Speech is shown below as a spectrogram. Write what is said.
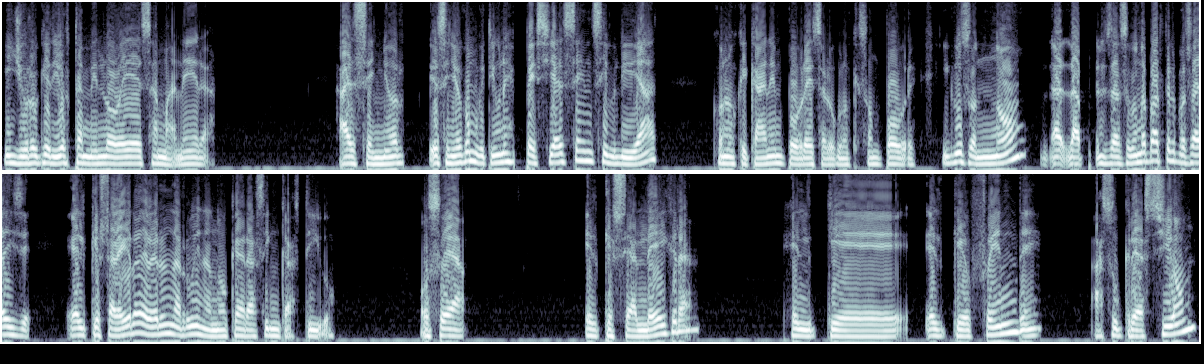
Y yo creo que Dios también lo ve de esa manera. Al Señor, el Señor como que tiene una especial sensibilidad con los que caen en pobreza, con los que son pobres. Incluso no, la, segunda parte del pasaje dice, el que se alegra de ver en la ruina no quedará sin castigo. O sea, el que se alegra, el que, el que ofende a su creación,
